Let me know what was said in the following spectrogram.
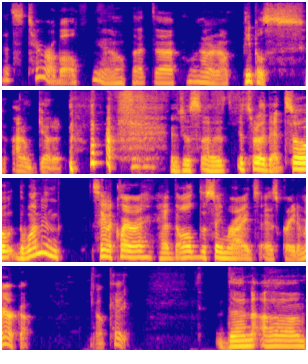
That's terrible, you know. But uh, I don't know. People's I don't get it. it's just uh, it's really bad. So the one in Santa Clara had all the same rides as Great America. Okay. Then um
